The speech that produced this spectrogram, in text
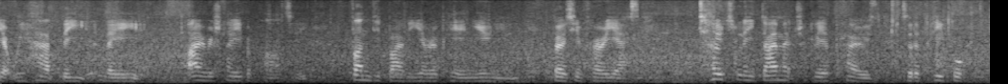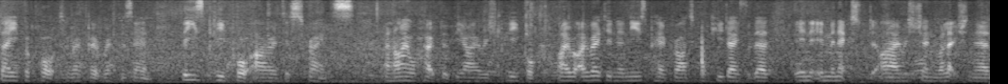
yet we have the the Irish Labour Party, funded by the European Union, voting for a yes totally diametrically opposed to the people they purport to rep- represent. These people are a disgrace, and I will hope that the Irish people. I, I read in a newspaper article a few days that in, in the next Irish general election they're,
